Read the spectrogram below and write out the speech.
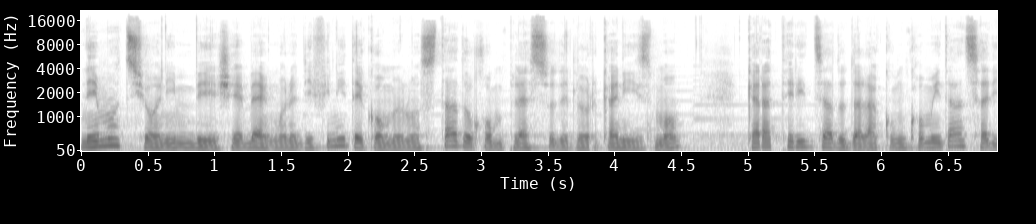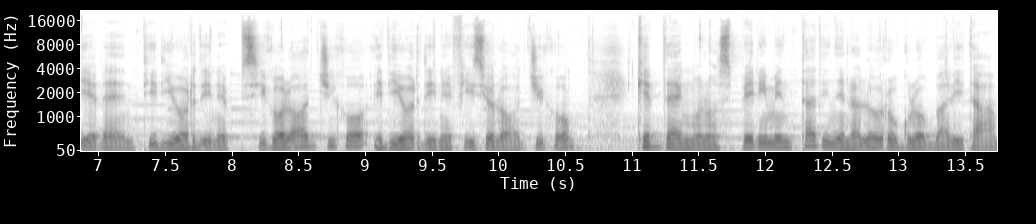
Le emozioni invece vengono definite come uno stato complesso dell'organismo caratterizzato dalla concomitanza di eventi di ordine psicologico e di ordine fisiologico che vengono sperimentati nella loro globalità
